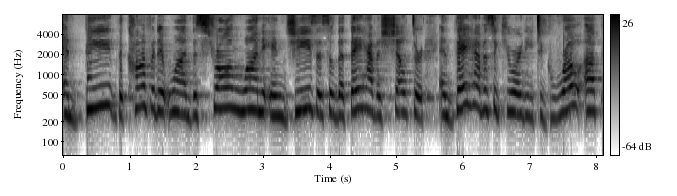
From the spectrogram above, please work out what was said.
and be the confident one, the strong one in Jesus so that they have a shelter and they have a security to grow up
